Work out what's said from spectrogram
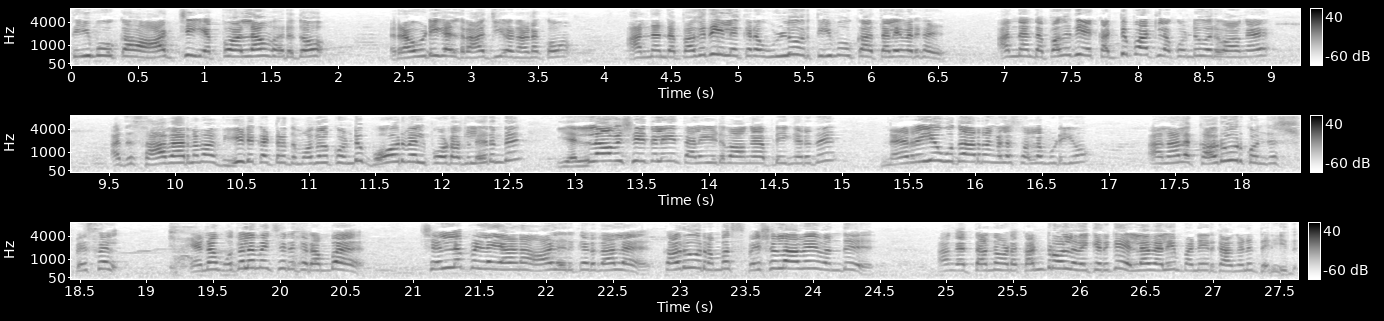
திமுக ஆட்சி எப்பெல்லாம் வருதோ ரவுடிகள் ராஜ்யம் நடக்கும். அந்தந்த பகுதியில் இருக்கிற உள்ளூர் திமுக தலைவர்கள் அந்தந்த பகுதியை கட்டுப்பாட்டில் கொண்டு வருவாங்க. அது சாதாரணமா வீடு கட்டுறது முதல் கொண்டு போர்வெல் போடுறதுல இருந்து எல்லா விஷயத்திலையும் தலையிடுவாங்க அப்படிங்கறது நிறைய உதாரணங்களை சொல்ல முடியும். அதனால கரூர் கொஞ்சம் ஸ்பெஷல் ஏன்னா முதலமைச்சருக்கு ரொம்ப செல்ல பிள்ளையான ஆள் இருக்கிறதால கரூர் ரொம்ப ஸ்பெஷலாவே வந்து அங்க தன்னோட கண்ட்ரோல்ல வைக்கிறதுக்கு எல்லா வேலையும் பண்ணிருக்காங்கன்னு தெரியுது.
